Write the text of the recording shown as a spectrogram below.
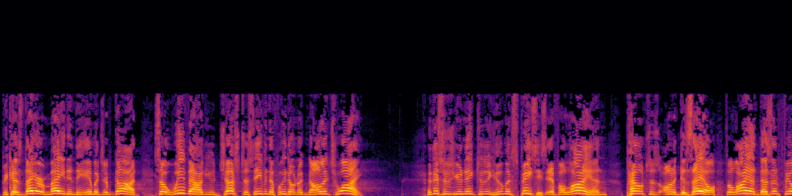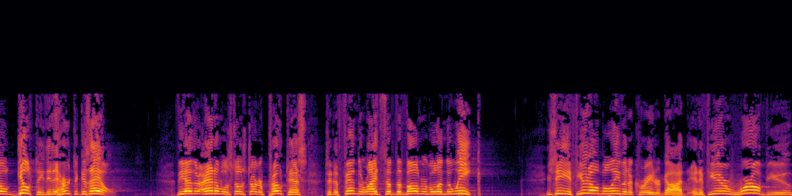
because they are made in the image of God. So we value justice even if we don't acknowledge why. And this is unique to the human species. If a lion pounces on a gazelle, the lion doesn't feel guilty that it hurt the gazelle. The other animals don't start a protest to defend the rights of the vulnerable and the weak. You see, if you don't believe in a creator God, and if your worldview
